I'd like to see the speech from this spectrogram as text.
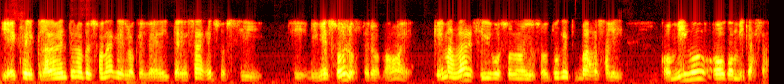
Y es que claramente una persona que lo que le interesa es eso, si, si vive solo, pero vamos a ver, ¿qué más da si vivo solo o no vivo solo? ¿Tú qué vas a salir? ¿Conmigo o con mi casa?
